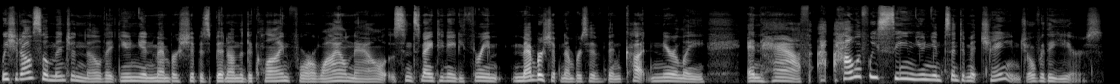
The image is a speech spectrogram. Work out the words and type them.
We should also mention, though, that union membership has been on the decline for a while now. Since 1983, membership numbers have been cut nearly in half. How have we seen union sentiment change over the years?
